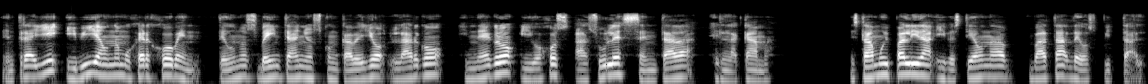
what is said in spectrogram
Entré allí y vi a una mujer joven de unos 20 años con cabello largo y negro y ojos azules sentada en la cama. Estaba muy pálida y vestía una bata de hospital.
